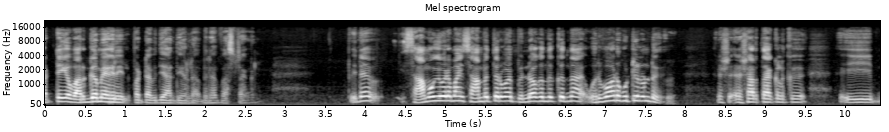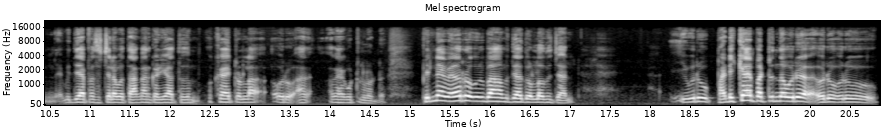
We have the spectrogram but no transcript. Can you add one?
പട്ടിക വർഗ മേഖലയിൽപ്പെട്ട വിദ്യാർത്ഥികളുടെ പിന്നെ പ്രശ്നങ്ങൾ. പിന്നെ സാമൂഹികപരമായി സാമ്പത്തികപരമായി പിന്നോക്കം നിൽക്കുന്ന ഒരുപാട് കുട്ടികളുണ്ട്. രക്ഷാർത്ഥാക്കൾക്ക് ഈ വിദ്യാഭ്യാസ ചിലവ് താങ്ങാൻ കഴിയാത്തതും ഒക്കെ ആയിട്ടുള്ള ഒരു അങ്ങനെ കുട്ടികളുണ്ട്. പിന്നെ വേറൊരു വിഭാഗം വിദ്യാർത്ഥി ഉള്ളതെന്ന് വെച്ചാൽ ഈ ഒരു പഠിക്കാൻ പറ്റുന്ന ഒരു ഒരു ഒരു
